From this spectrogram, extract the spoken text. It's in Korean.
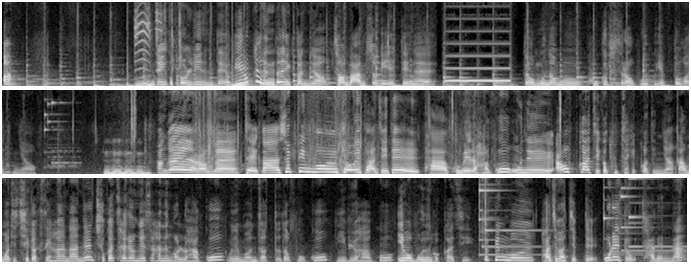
아! 뭔데 이거 떨리는데 이렇게 된다니까요 저 마음속에 1등은 너무너무 고급스러워 보이고 예쁘거든요 반가워요 여러분 제가 쇼핑몰 겨울 바지들 다 구매를 하고 오늘 아홉 가지가 도착했거든요 나머지 지각생 하나는 추가 촬영해서 하는 걸로 하고 오늘 먼저 뜯어보고 리뷰하고 입어보는 것까지 쇼핑몰 바지 맛집들 올해도 잘했나?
